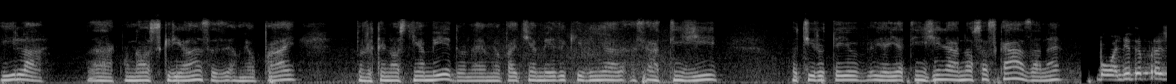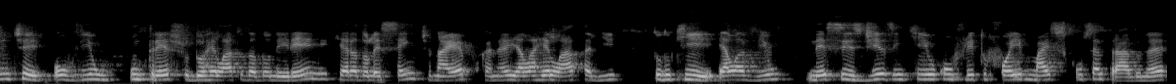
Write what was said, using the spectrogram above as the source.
ir lá, lá com nós crianças, meu pai, porque nós tinha medo, né? Meu pai tinha medo que vinha atingir o tiroteio ia atingir as nossas casas, né? Bom, ali deu para a gente ouvir um, um, trecho do relato da dona Irene, que era adolescente na época, né? E ela relata ali tudo que ela viu nesses dias em que o conflito foi mais concentrado, né?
